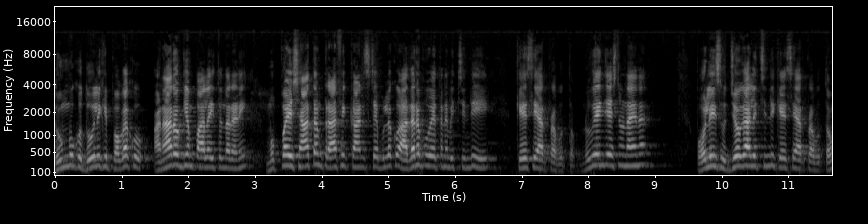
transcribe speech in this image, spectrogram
దుమ్ముకు ధూళికి పొగకు అనారోగ్యం పాలవుతున్నారని ముప్పై శాతం ట్రాఫిక్ కానిస్టేబుళ్ళకు అదనపు వేతనం ఇచ్చింది కేసీఆర్ ప్రభుత్వం. నువ్వేం చేసినావు నాయన? పోలీసు ఉద్యోగాలు ఇచ్చింది కేసీఆర్ ప్రభుత్వం.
